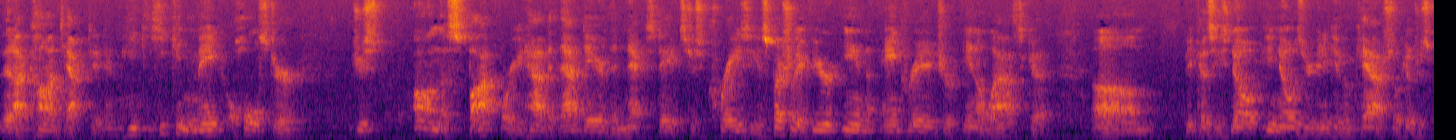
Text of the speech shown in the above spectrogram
that I contacted him. He, he can make a holster just on the spot for you, have it that day or the next day. It's just crazy, especially if you're in Anchorage or in Alaska, um, because he's know, he knows you're going to give him cash, so he'll just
